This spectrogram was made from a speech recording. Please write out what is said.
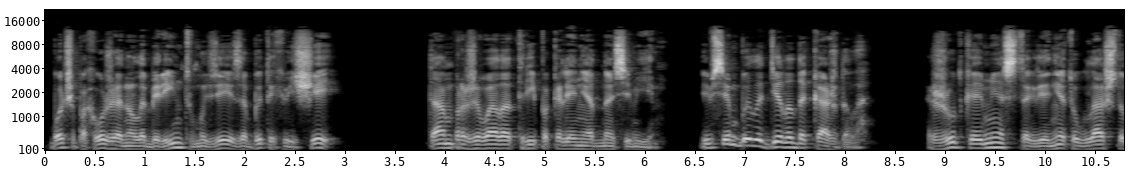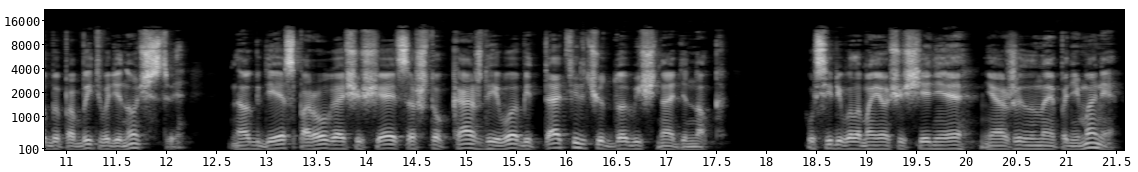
больше похожая на лабиринт в музее забытых вещей. Там проживало три поколения одной семьи. И всем было дело до каждого. Жуткое место, где нет угла, чтобы побыть в одиночестве, но где с порога ощущается, что каждый его обитатель чудовищно одинок. Усиливало мое ощущение неожиданное понимание,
